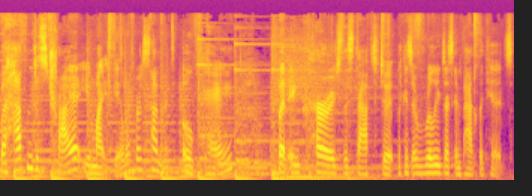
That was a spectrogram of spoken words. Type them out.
but have them just try it. You might fail the first time it's okay, but encourage the staff to do it because it really does impact the kids.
